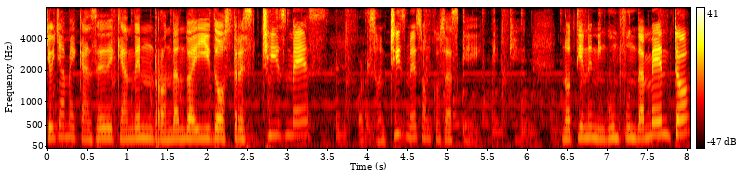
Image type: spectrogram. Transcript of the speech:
Yo ya me cansé de que anden rondando ahí dos, tres chismes, porque son chismes, son cosas que, no tienen ningún fundamento.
